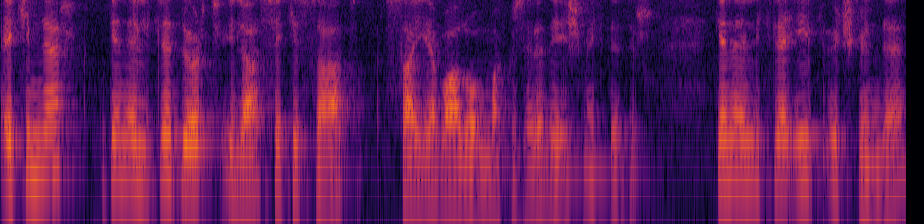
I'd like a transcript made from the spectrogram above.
Ekimler genellikle 4 ila 8 saat sayıya bağlı olmak üzere değişmektedir. Genellikle ilk 3 günde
